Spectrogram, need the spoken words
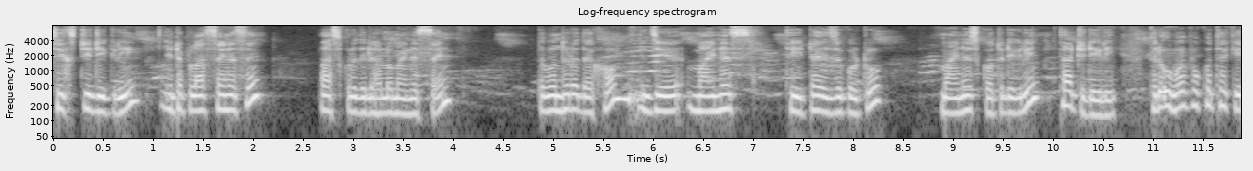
সিক্সটি ডিগ্রি, এটা প্লাস সাইন আছে, পাস করে দিলে হলো মাইনাস সাইন। তো বন্ধুরা দেখো যে minus theta is equal to minus কত ডিগ্রি? Thirty degree. তাহলে উভয় পক্ষ থেকে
